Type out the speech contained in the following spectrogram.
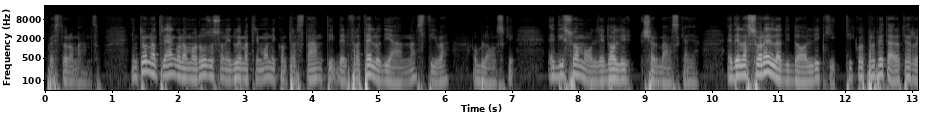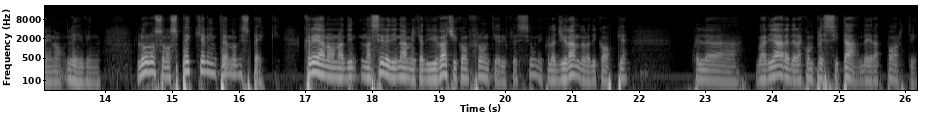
questo romanzo. Intorno al triangolo amoroso sono i due matrimoni contrastanti del fratello di Anna, Stiva Oblonsky, e di sua moglie Dolly Sherbanskaya, e della sorella di Dolly, Kitty, col proprietario terreno Levin. Loro sono specchi all'interno di specchi, creano una, di- una serie dinamica di vivaci confronti e riflessioni, quella girandola di coppie, quel variare della complessità dei rapporti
